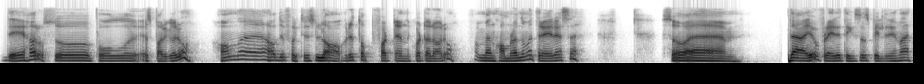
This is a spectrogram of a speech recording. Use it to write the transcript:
det har også Paul Espargaro. Han eh, hadde jo faktisk lavere toppfart enn Quartararo, men han ble nummer tre i racet. Så eh, det er jo flere ting som spiller inn her.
